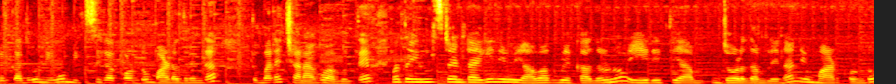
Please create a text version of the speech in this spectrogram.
ಬೇಕಾದರೂ ನೀವು ಮಿಕ್ಸಿಗೆ ಹಾಕ್ಕೊಂಡು ಮಾಡೋದ್ರಿಂದ ತುಂಬಾ ಚೆನ್ನಾಗೂ ಆಗುತ್ತೆ. ಮತ್ತು ಇನ್ಸ್ಟೆಂಟಾಗಿ ನೀವು ಯಾವಾಗ ಬೇಕಾದ್ರೂ ಈ ರೀತಿಯ ಜೋಳದಂಬ್ಲಿನ ನೀವು ಮಾಡಿಕೊಂಡು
